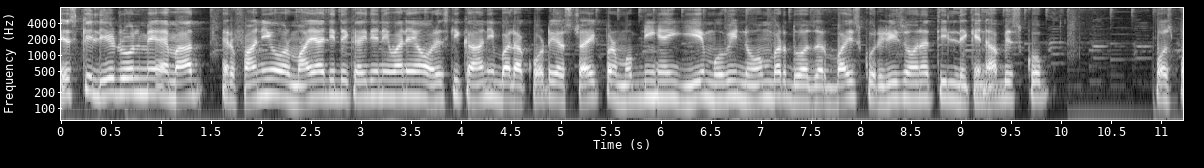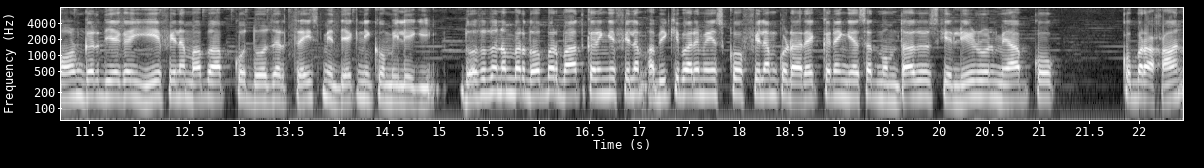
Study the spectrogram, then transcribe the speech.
इसके लीड रोल में अहमद इरफानी और माया अली दिखाई देने वाले हैं और इसकी कहानी बालाकोट एयर स्ट्राइक पर मुबनी है। ये मूवी नवंबर 2022 को रिलीज़ होना थी, लेकिन अब इसको पोस्टपोन कर दिया गया। ये फ़िल्म अब आपको 2023 में देखने को मिलेगी। दोस्तों तो नंबर दो पर बात करेंगे फ़िल्म अभी के बारे में इसको फ़िल्म को डायरेक्ट करेंगे असद मुमताज़। और इसके लीड रोल में आपको कुबरा खान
